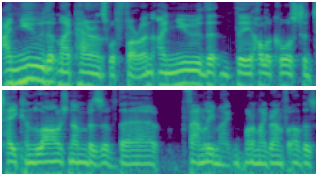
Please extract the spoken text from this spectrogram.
I knew that my parents were foreign. I knew that the Holocaust had taken large numbers of their family. My one of my grandfathers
